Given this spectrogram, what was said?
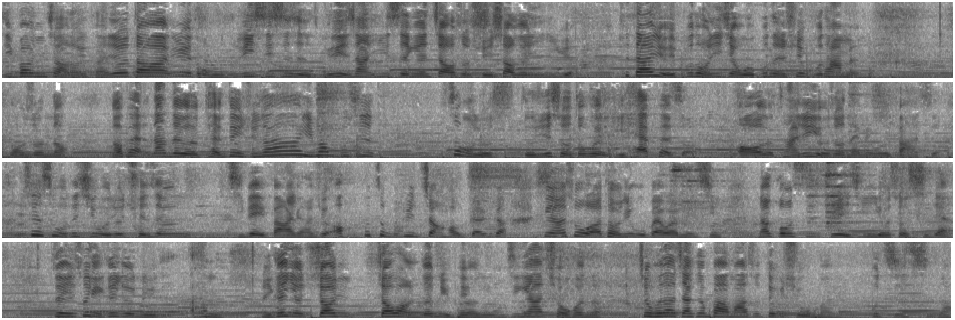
迪邦你讲的东西，反正就是大家，因为我们 VC 是有点像医生跟教授、学校跟医院，所以大家有一不同意见，我不能说服他们。跟我说 no，老板，那那个团队觉得啊，迪邦不是。这种有有些时候都会 it happens all the time，就有时候难免会发生。这次我对其实我就全身脊背发凉，就哦，我怎么去讲，好尴尬。听他说我要投你五百万美金，然后公司觉得已经有所期待。对，所以你跟一个女，你跟一个交交往一个女朋友，已经跟她求婚了，就回到家跟爸爸妈妈说对不起，我们不支持那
